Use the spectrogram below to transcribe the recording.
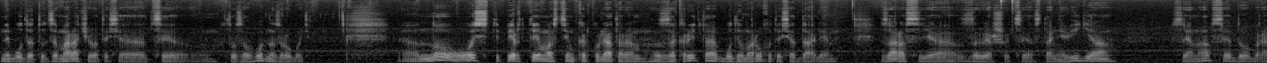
Не буду тут заморачуватися, це хто завгодно зробить. Е, Ну, ось тепер тема з цим калькулятором закрита. Будемо рухатися далі. Зараз я завершу це останнє відео. Все на все добре.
